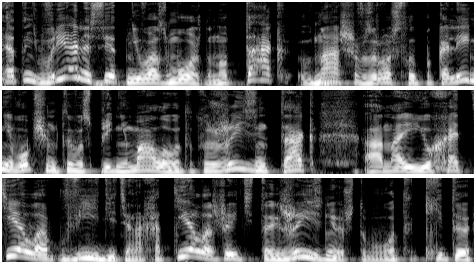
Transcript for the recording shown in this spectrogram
это, в реальности это невозможно. Но так наше взрослое поколение, в общем-то, воспринимало вот эту жизнь так, она ее хотела видеть, она хотела жить этой жизнью, чтобы вот какие-то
